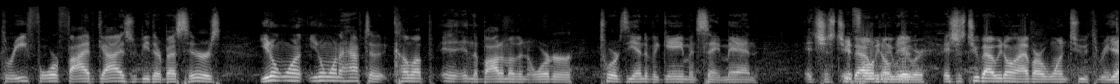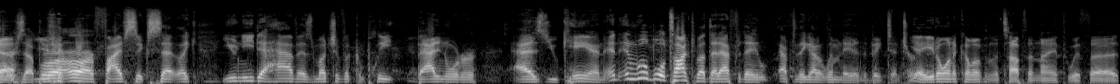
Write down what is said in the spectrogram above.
three, four, five guys would be their best hitters. You don't want you don't want to have to come up in, in the bottom of an order towards the end of a game and say, "Man, it's just too If bad we don't." we it- it's just too bad we don't have our one, two, three Yeah, hitters up, or, or our five, six, set. Like you need to have as much of a complete batting order as you can. And and Will Bolt talked about that after they after they got eliminated in the Big Ten tournament. Yeah, you don't want to come up in the top of the ninth with uh,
